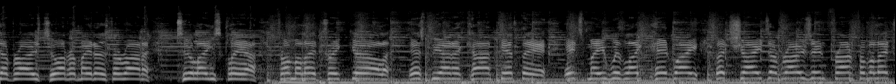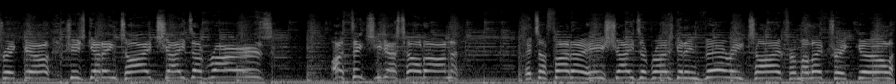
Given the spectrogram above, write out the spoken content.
of Rose, 200 metres to run. Two lengths clear from Electric Girl. Espiona can't get there. It's me with Lake Headway, but Shades of Rose in front from Electric Girl. She's getting tight. Shades of Rose. I think she just held on. It's a photo here. Shades of Rose getting very tired from Electric Girl,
